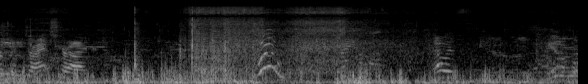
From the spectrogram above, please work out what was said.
Perfect, giant stride. Woo! That was beautiful.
